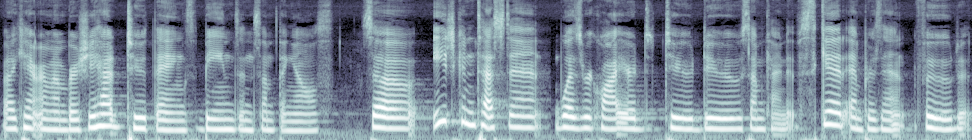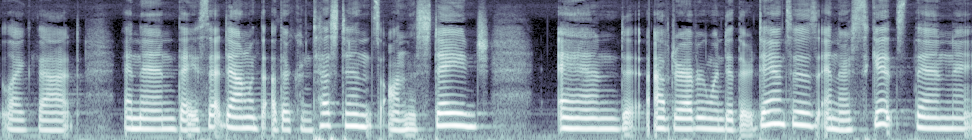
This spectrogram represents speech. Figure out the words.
but I can't remember. She had two things, beans and something else. So each contestant was required to do some kind of skit and present food like that. And then they sat down with the other contestants on the stage. And after everyone did their dances and their skits, then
